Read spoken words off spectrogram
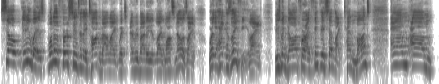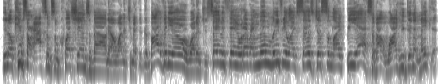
So anyways, one of the first things that they talk about, like which everybody like wants to know is like, where the heck is Leafy? Like, he's been gone for, I think they said like 10 months, and um, you know, Keemstar asked him some questions about, you know, why didn't you make a goodbye video or why didn't you say anything or whatever, and then Leafy like says just some like BS about why he didn't make it.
